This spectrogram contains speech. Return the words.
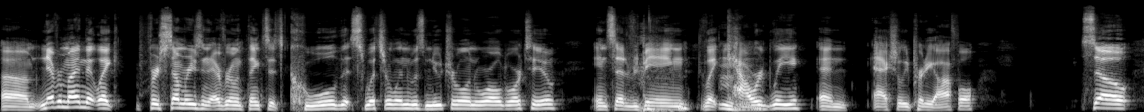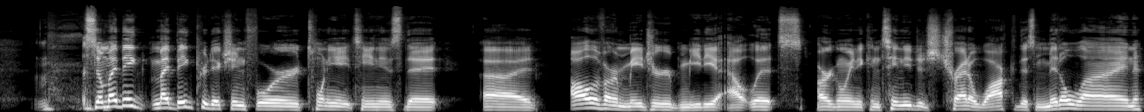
Um, never mind that like for some reason everyone thinks it's cool that Switzerland was neutral in World War II instead of being like mm-hmm. cowardly and actually pretty awful. So so my big my big prediction for 2018 is that uh, all of our major media outlets are going to continue to just try to walk this middle line,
